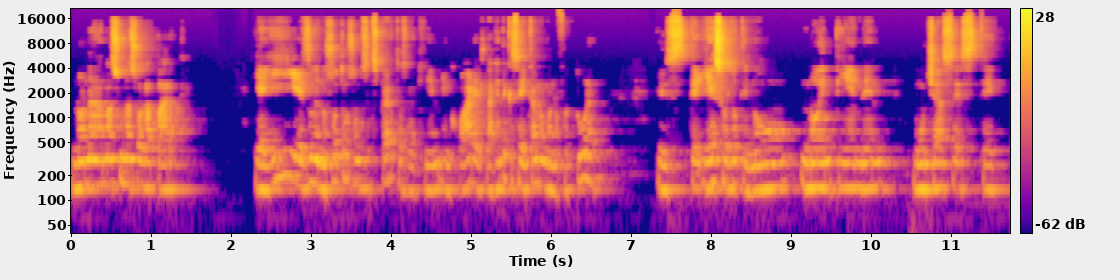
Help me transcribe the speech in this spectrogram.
no nada más una sola parte. Y allí es donde nosotros somos expertos, aquí en, Juárez, la gente que se dedica a la manufactura. Este, y eso es lo que no, no entienden muchas este,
